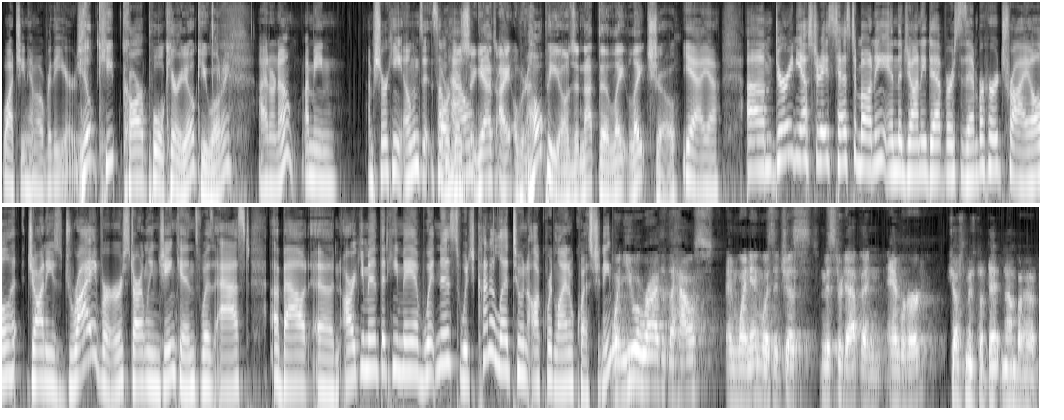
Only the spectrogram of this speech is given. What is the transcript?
watching him over the years. He'll keep carpool karaoke, won't he? I don't know. I mean, I'm sure he owns it Or somehow. does yeah? I would hope he owns it, not the late late show. Yeah, yeah. Um, during yesterday's testimony in the Johnny Depp versus Amber Heard trial, Johnny's driver, Starling Jenkins, was asked about an argument that he may have witnessed, which kind of led to an awkward line of questioning. When you arrived at the house and went in, was it just Mr. Depp and Amber Heard? Just Mr. Depp and Amber Heard.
